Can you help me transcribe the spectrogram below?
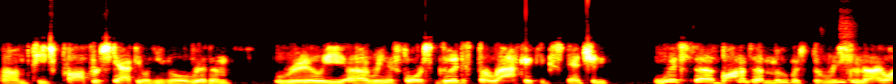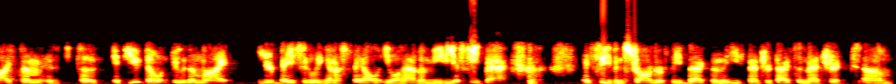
um, teach proper scapulohumeral rhythm, really uh, reinforce good thoracic extension. With uh, bottoms up movements, the reason that I like them is because if you don't do them right, you're basically going to fail. You'll have immediate feedback. it's even stronger feedback than the eccentric isometrics um,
